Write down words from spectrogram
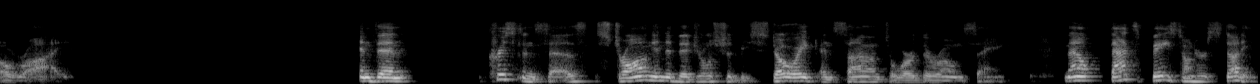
awry. And then Kristin says strong individuals should be stoic and silent toward their own saying. Now, that's based on her study,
